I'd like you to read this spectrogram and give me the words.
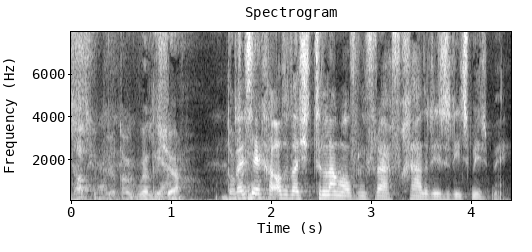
Dat gebeurt ook wel eens, ja. Wij zeggen altijd als je te lang over een vraag vergadert... is er iets mis mee.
